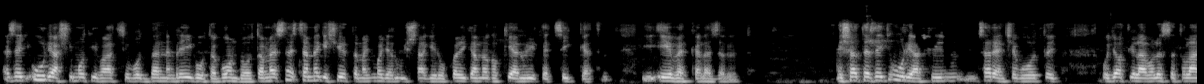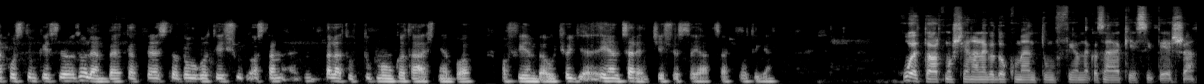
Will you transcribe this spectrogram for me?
ez egy óriási motiváció volt bennem, régóta gondoltam. Ezt egyszer meg is írtam egy magyar újságíró kollégámnak, aki erről írt egy cikket évekkel ezelőtt. És hát ez egy óriási szerencse volt, hogy, hogy Attilával összetalálkoztunk, és az ölembe tette ezt a dolgot, és aztán bele tudtuk magunkat ásni ebbe a, a filmbe, úgyhogy ilyen szerencsés összejátszás volt, igen. Hol tart most jelenleg a dokumentumfilmnek az elkészítése?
